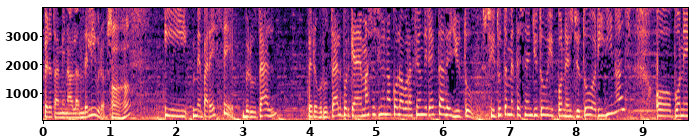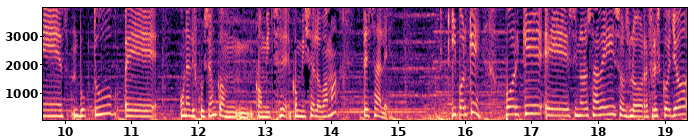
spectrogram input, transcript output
pero también hablan de libros. Ajá. Y me parece brutal, pero brutal, porque además ha sido una colaboración directa de YouTube. Si tú te metes en YouTube y pones YouTube Originals o pones Booktube, eh, una discusión con, con, Miche- con Michelle Obama, te sale. ¿Y por qué? Porque, eh, si no lo sabéis, os lo refresco yo,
